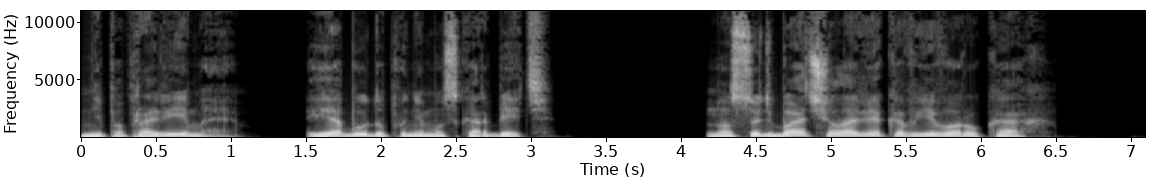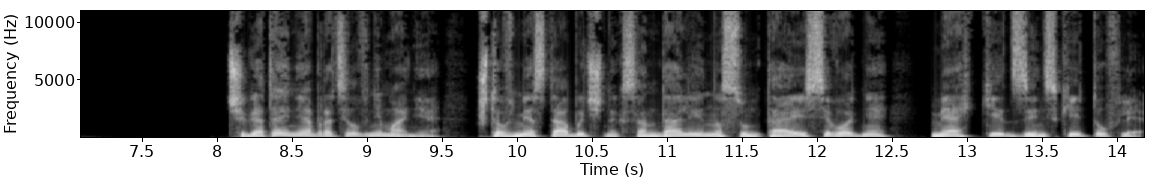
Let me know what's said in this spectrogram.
непоправимое, я буду по нему скорбеть. Но судьба человека в его руках. Чагатай не обратил внимания, что вместо обычных сандалий на Сунтае сегодня мягкие дзиньские туфли.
